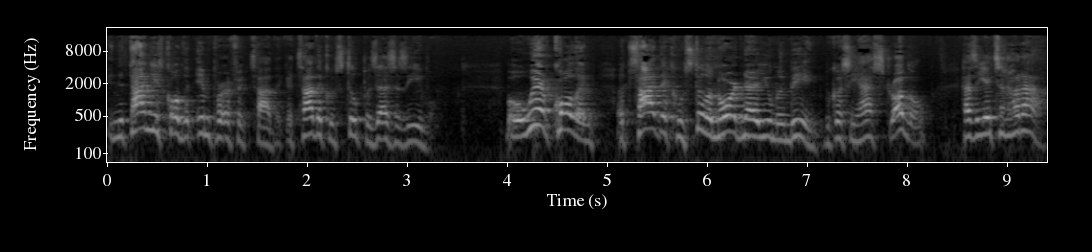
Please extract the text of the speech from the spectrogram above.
in the Tanya is called an imperfect tzaddik, a tzaddik who still possesses evil. But what we're calling a tzaddik who's still an ordinary human being because he has struggle, has a Yetzer Hara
